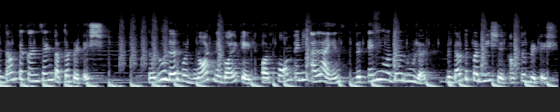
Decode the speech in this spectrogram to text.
without the consent of the British. The ruler would not negotiate or form any alliance with any other ruler without the permission of the British.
